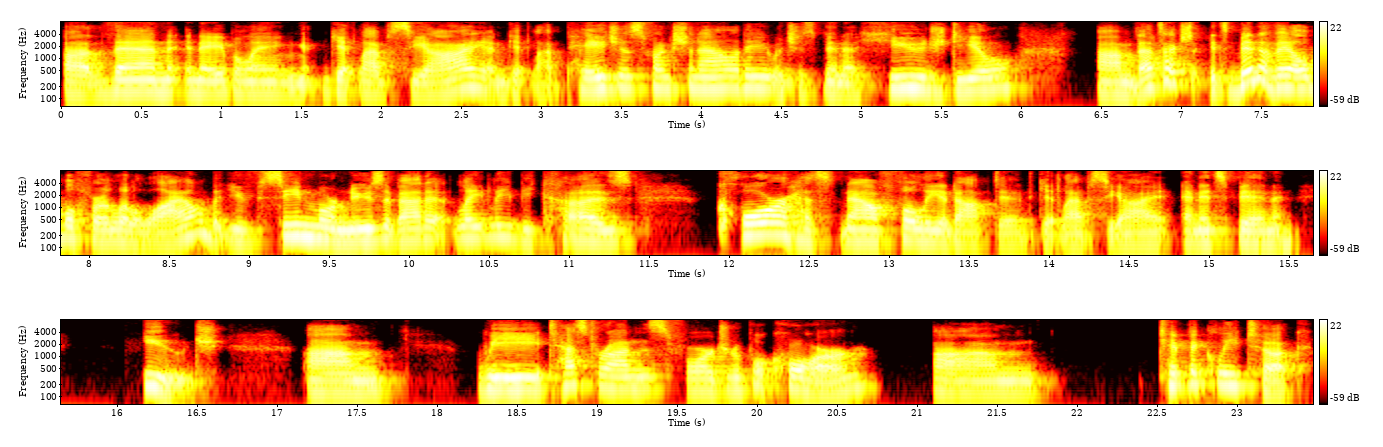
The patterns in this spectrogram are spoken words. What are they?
Uh, then enabling GitLab CI and GitLab Pages functionality, which has been a huge deal. Um, that's actually, it's been available for a little while, but you've seen more news about it lately because Core has now fully adopted GitLab CI, and it's been huge. Um, we test runs for Drupal core um, typically took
